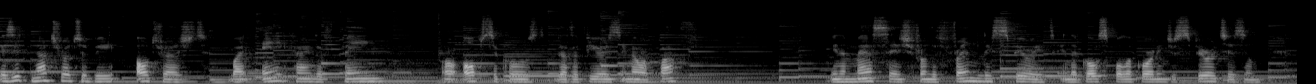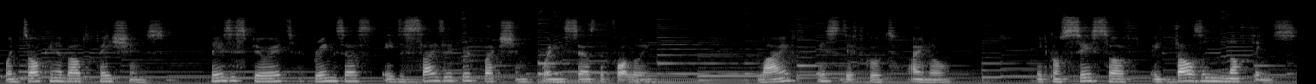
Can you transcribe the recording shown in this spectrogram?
Is it natural to be outraged by any kind of pain or obstacles that appears in our path? In a message from the friendly spirit in the Gospel according to Spiritism, when talking about patience, this spirit brings us a decisive reflection when he says the following Life is difficult, I know. It consists of a thousand nothings,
